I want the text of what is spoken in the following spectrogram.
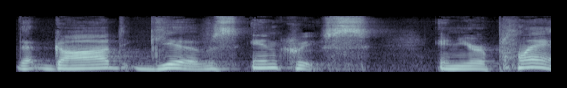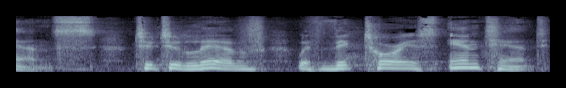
that God gives increase in your plans to, to live with victorious intent.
